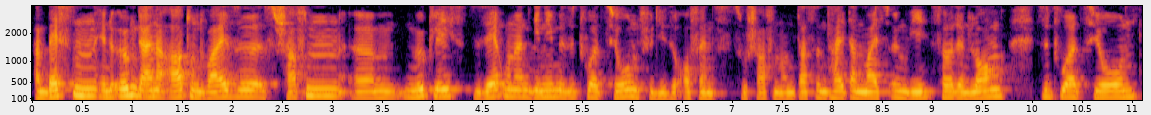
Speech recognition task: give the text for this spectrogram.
am besten in irgendeiner Art und Weise es schaffen, ähm, möglichst sehr unangenehme Situationen für diese Offense zu schaffen. Und das sind halt dann meist irgendwie Third and Long Situationen.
